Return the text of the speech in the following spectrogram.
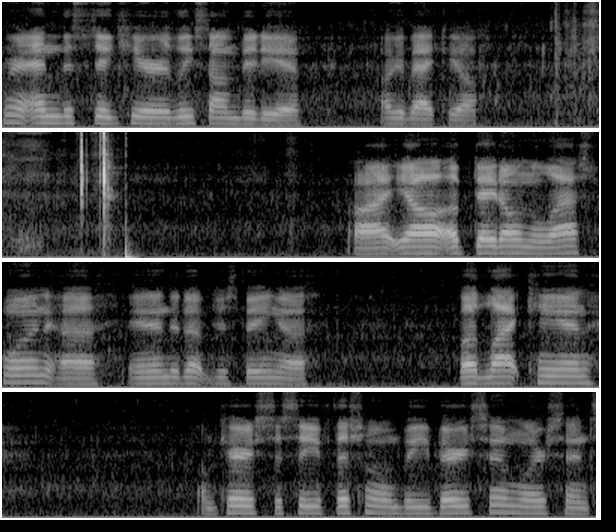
we're gonna end this dig here, at least on video. I'll get back to y'all. Alright, y'all, update on the last one. Uh, it ended up just being a Bud Light can. I'm curious to see if this one will be very similar since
